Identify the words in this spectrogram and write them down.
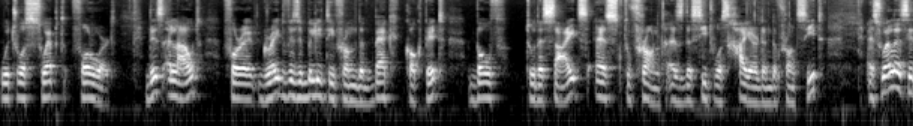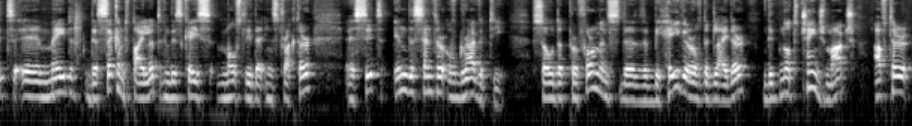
which was swept forward. This allowed for a great visibility from the back cockpit, both to the sides as to front, as the seat was higher than the front seat as well as it uh, made the second pilot, in this case mostly the instructor, uh, sit in the center of gravity. So the performance, the, the behavior of the glider did not change much after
